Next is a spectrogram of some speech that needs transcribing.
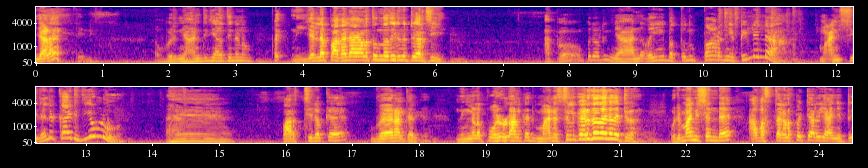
ഇയാളെ? അപ്പൊ ഞാൻ ഇയാളെ തിന്നണം? "ഏയ്, നീയല്ല പകല അയാളെ തിന്നത് ഇരുന്നിട്ട് ഇറച്ചി? അപ്പോൾ പറഞ്ഞു ഞാൻ റീബത്തൊന്നും പറഞ്ഞിട്ടില്ലല്ല. മനസ്സിലല്ലേ കരുതിയുള്ളൂ. പറച്ചിലൊക്കെ വേറെ ആൾക്കാർക്ക്. നിങ്ങളെപ്പോലുള്ള ആൾക്കാർ മനസ്സിൽ കരുതുന്നത് തന്നെ തെറ്റാണ് ഒരു മനുഷ്യന്റെ അവസ്ഥകളെ പറ്റി അറിയാഞ്ഞിട്ട്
